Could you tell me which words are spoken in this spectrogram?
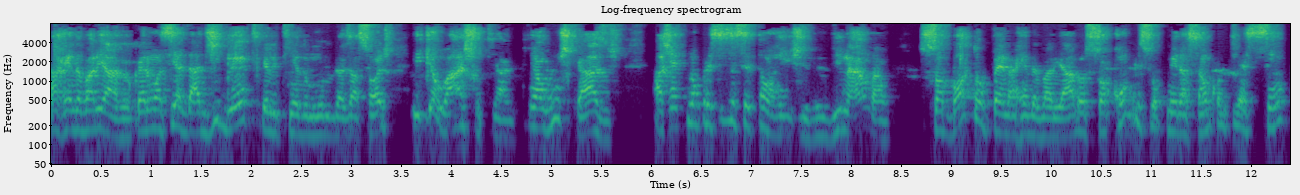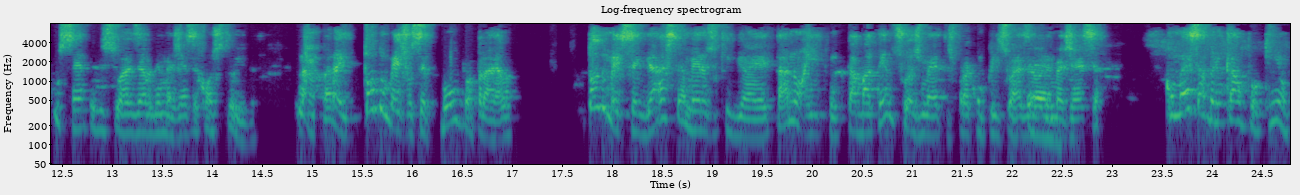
a renda variável, que era uma ansiedade gigante que ele tinha do mundo das ações e que eu acho, Tiago, que em alguns casos a gente não precisa ser tão rígido de não, não. Só bota o pé na renda variável, só compre sua primeira ação quando tiver 100% de sua reserva de emergência construída. Não, peraí, todo mês você poupa para ela, todo mês você gasta menos do que ganha e está no ritmo, está batendo suas metas para cumprir sua reserva é. de emergência, começa a brincar um pouquinho,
